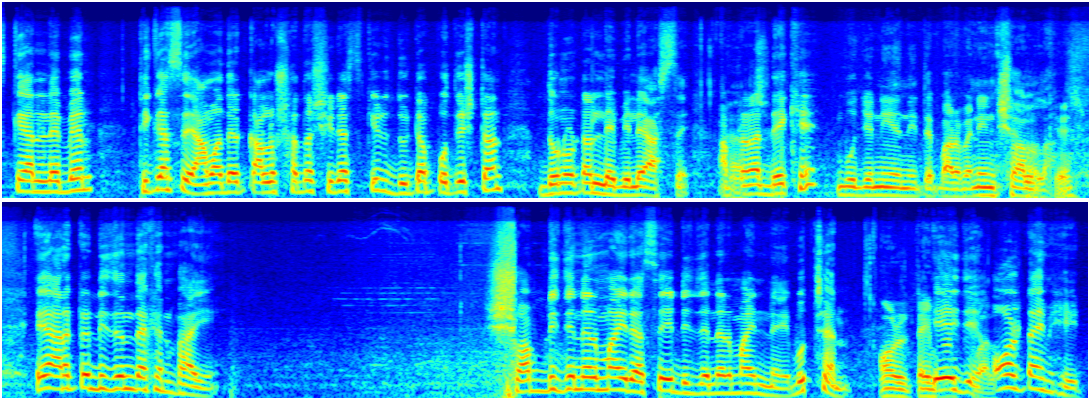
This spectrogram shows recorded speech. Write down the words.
স্কেয়ার লেভেল ঠিক আছে? আমাদের কালো সাদা সিরাজকির দুইটা প্রতিষ্ঠান দোনোটার লেভেলে আছে। আপনারা দেখে বুঝে নিয়ে নিতে পারবেন ইনশাল্লাহ এ আরেকটা ডিজাইন দেখেন ভাই। সব ডিজাইনের মাইর আছে এই ডিজাইনের মাইর নেই বুঝছেন? অল টাইম এই যে অল টাইম হিট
